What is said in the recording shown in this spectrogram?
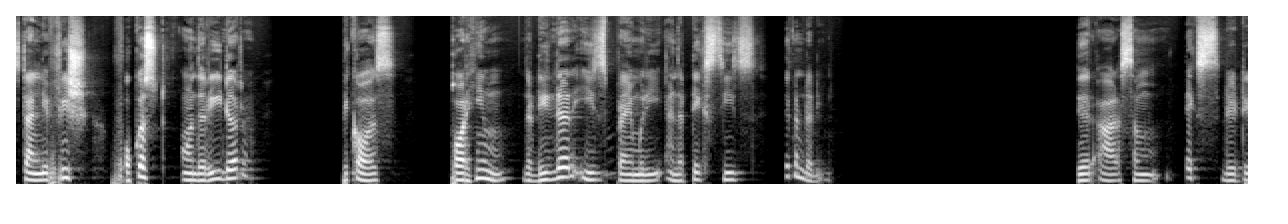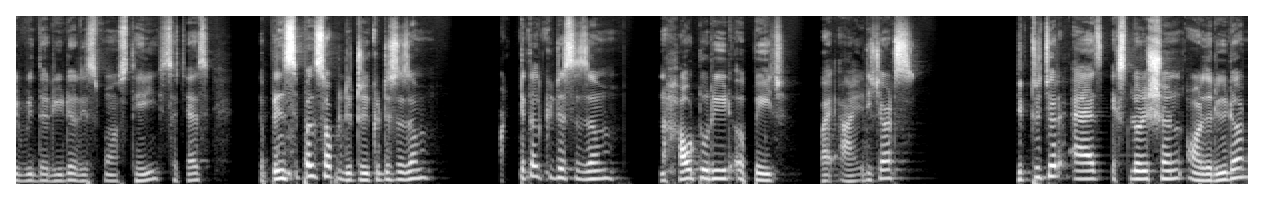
Stanley Fish focused on the reader because for him the reader is primary and the text is secondary there are some texts related with the reader response theory such as the principles of literary criticism practical criticism how to read a page by i. Richards. Literature as exploration or the reader.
